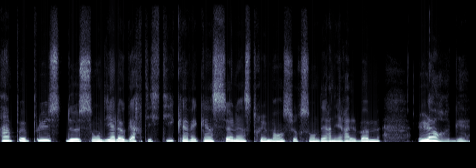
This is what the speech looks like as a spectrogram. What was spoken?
un peu plus de son dialogue artistique avec un seul instrument sur son dernier album, l'orgue.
